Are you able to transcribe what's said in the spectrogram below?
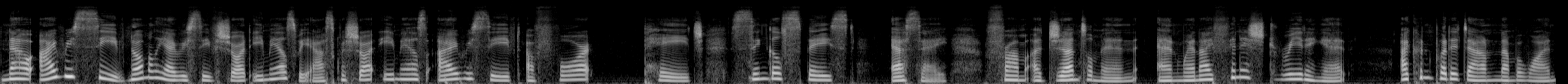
now I received, normally I receive short emails. We ask for short emails. I received a four page, single spaced essay from a gentleman, and when I finished reading it, I couldn't put it down, number one.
